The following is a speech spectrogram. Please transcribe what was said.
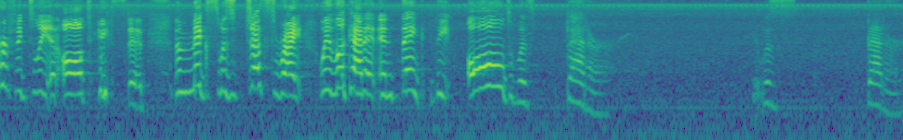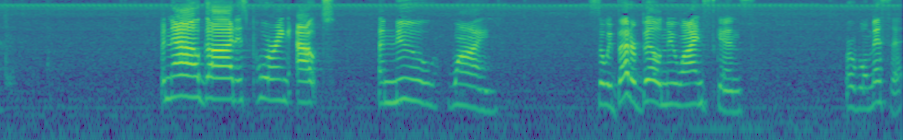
perfectly it all tasted. The mix was just right. We look at it and think the old was better. It was better. But now God is pouring out a new wine. So we better build new wineskins or we'll miss it.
